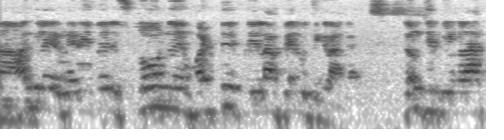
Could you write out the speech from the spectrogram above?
ஆங்கிலேயர் நிறைய பேர் ஸ்டோனு மட்டு இப்படி எல்லாம் பேர் வச்சுக்கிறாங்க. கவனிச்சிருக்கீங்களா?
